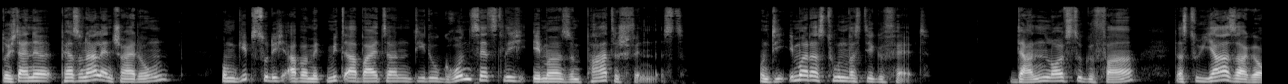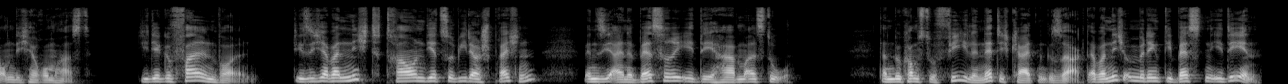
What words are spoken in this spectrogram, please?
Durch deine Personalentscheidungen umgibst du dich aber mit Mitarbeitern, die du grundsätzlich immer sympathisch findest und die immer das tun, was dir gefällt. Dann läufst du Gefahr, dass du Ja-Sager um dich herum hast, die dir gefallen wollen, die sich aber nicht trauen, dir zu widersprechen, wenn sie eine bessere Idee haben als du. Dann bekommst du viele Nettigkeiten gesagt, aber nicht unbedingt die besten Ideen.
